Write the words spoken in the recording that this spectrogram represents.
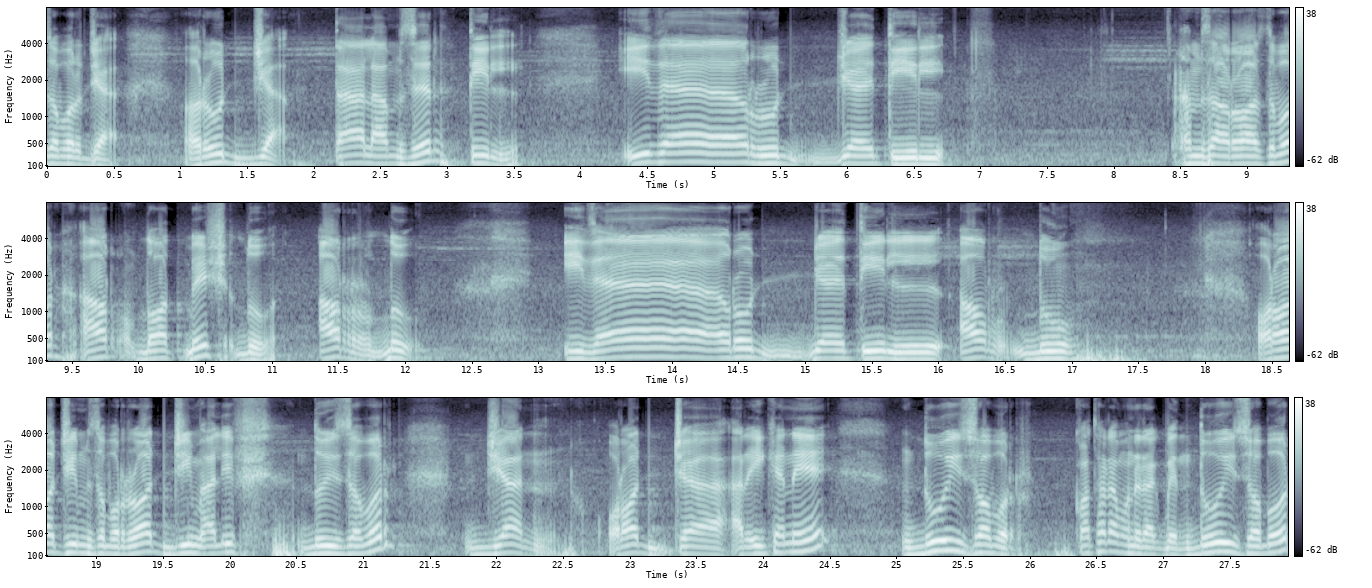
জবর জা রুজ্জা তাল আমজের তিল। ইদা রুজ্জাতিল হামজা র জবর আর দত পেশ দু। আর দু। ইদা রুজ্জাতিল আর দু। র জিম জবর। র জিম আলিফ। দুই জবর। জান। রজ্জা। আর এইখানে দুই জবর। কথাটা মনে রাখবেন। দুই জবর।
